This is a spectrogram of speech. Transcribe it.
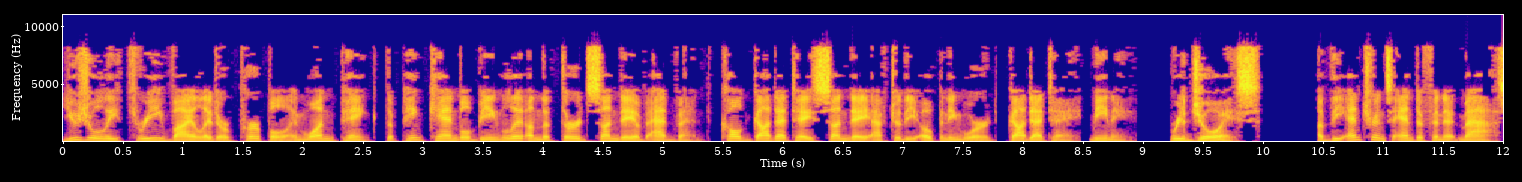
usually three violet or purple and one pink, the pink candle being lit on the third Sunday of Advent, called Gaudete Sunday after the opening word, gaudete, meaning, rejoice. of the entrance antiphon at Mass.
